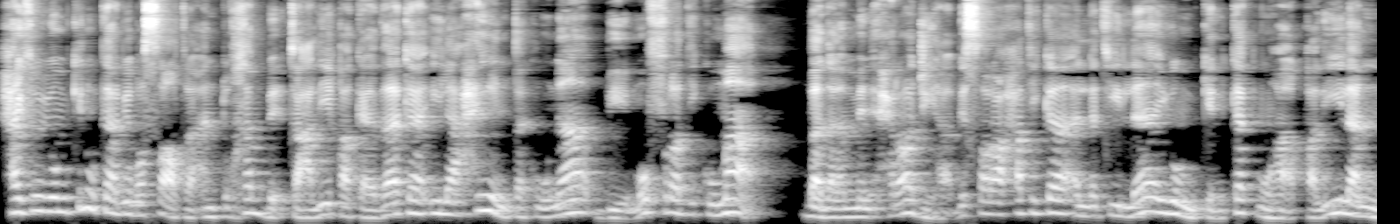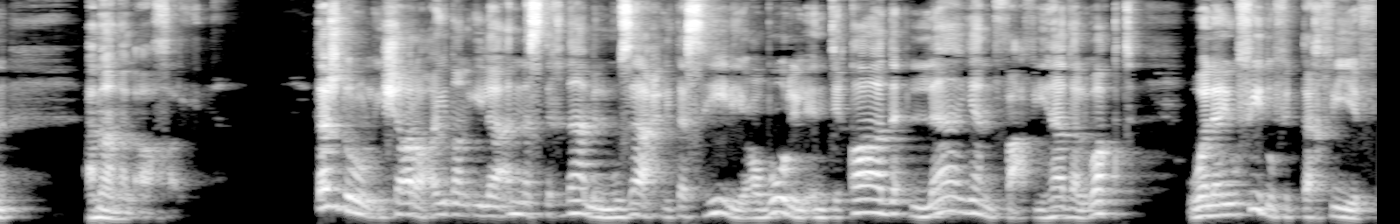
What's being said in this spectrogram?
حيث يمكنك ببساطة أن تخبئ تعليقك ذاك إلى حين تكونا بمفردكما بدلا من إحراجها بصراحتك التي لا يمكن كتمها قليلا أمام الآخرين. تجدر الإشارة أيضا إلى أن استخدام المزاح لتسهيل عبور الانتقاد لا ينفع في هذا الوقت ولا يفيد في التخفيف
